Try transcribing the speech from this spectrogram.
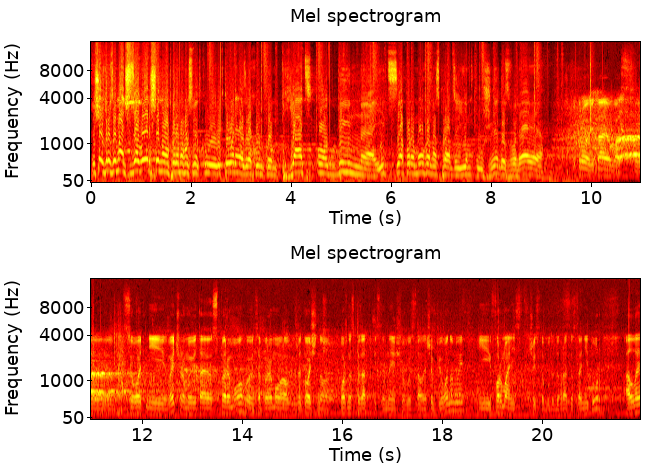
Ну що ж, друзі, матч завершено. Перемогу святкує Вікторія з рахунком 5-1. І ця перемога насправді їм уже дозволяє Петро, вітаю вас е, сьогодні вечором. і Вітаю з перемогою. Ця перемога вже точно можна сказати після неї, що ви стали чемпіонами, і формальність чисто буде дограти останній тур. Але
